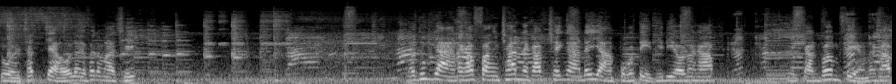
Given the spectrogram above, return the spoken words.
สวยชัดแจ๋วเลยเพื่อนสมาชิกและทุกอย่างนะครับฟังก์ชันนะครับ ใช้งานได้อย่างปกติทีเดียวนะครับ มีการเพิ่มเสียงนะครับ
